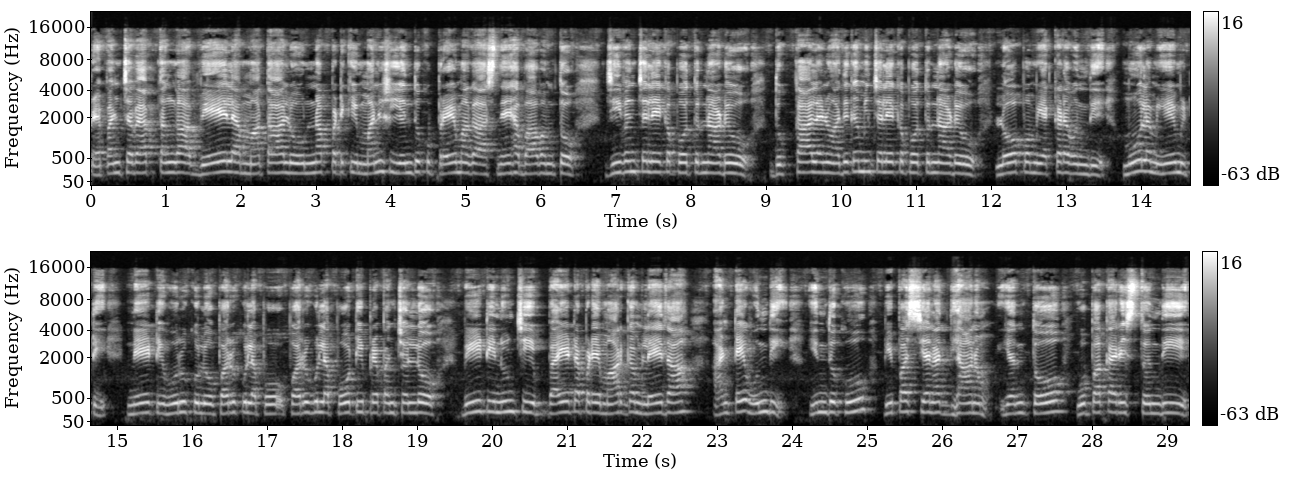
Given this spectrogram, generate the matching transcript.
ప్రపంచవ్యాప్తంగా వేల మతాలు ఉన్నప్పటికీ మనిషి ఎందుకు ప్రేమగా స్నేహభావంతో జీవించలేకపోతున్నాడు? దుఃఖాలను అధిగమించలేకపోతున్నాడు? లోపం ఎక్కడ ఉంది? మూలం ఏమిటి? నేటి ఉరుకులు పరుకుల పో పరుగుల పోటీ ప్రపంచంలో వీటి నుంచి బయటపడే మార్గం లేదా? అంటే ఉంది. ఇందుకు విపశ్యన ధ్యానం ఎంతో ఉపకరిస్తుంది.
